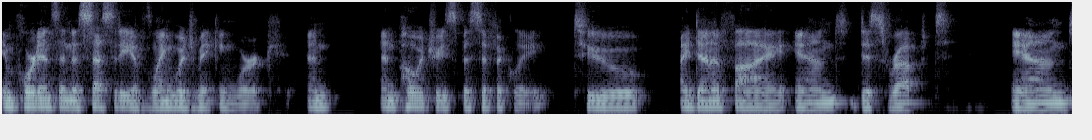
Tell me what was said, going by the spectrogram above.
importance and necessity of language making work and and poetry specifically to identify and disrupt and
